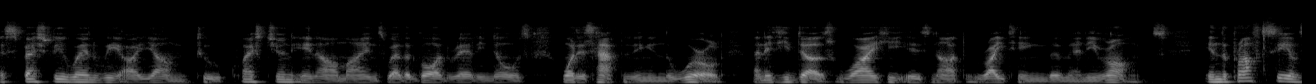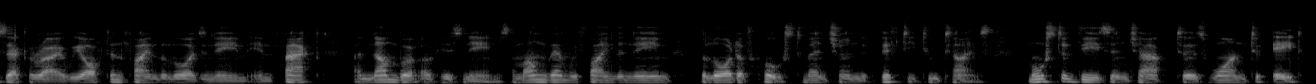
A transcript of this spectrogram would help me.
especially when we are young, to question in our minds whether God really knows what is happening in the world, and if he does, why he is not righting the many wrongs. In the prophecy of Zechariah, we often find the Lord's name, in fact, a number of his names. Among them, we find the name the Lord of hosts mentioned 52 times, most of these in chapters 1 to 8.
